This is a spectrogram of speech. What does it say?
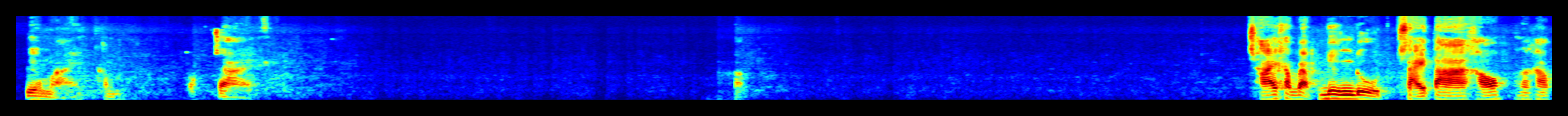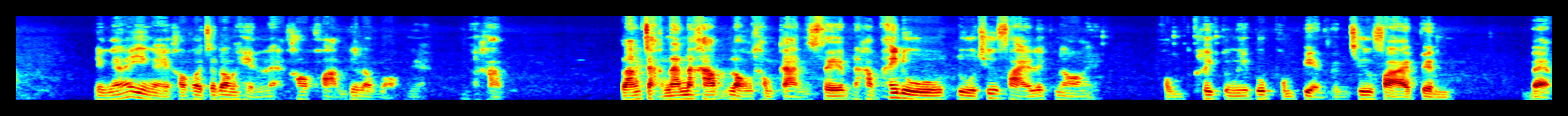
เครื่องหมายคำตกใจครับใช้คำแบบดึงดูดสายตาเขานะครับ อย่างนั้นยังไงเขาก็จะต้องเห็นแหละข้อความที่เราบอกเนี่ยนะครับ หลังจากนั้นนะครับเราทำการเซฟนะครับ ให้ดูดูชื่อไฟล์เล็กน้อย ผมคลิกตรงนี้ปุ๊บผมเปลี่ยนเป็นชื่อไฟล์เป็นแบบ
